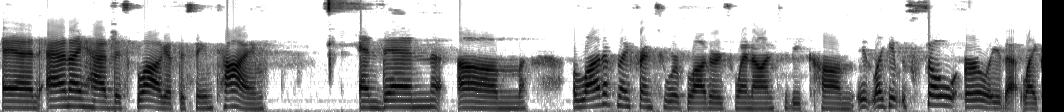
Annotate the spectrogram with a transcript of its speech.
and and I had this blog at the same time and then um, a lot of my friends who were bloggers went on to become it like it was so early that like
